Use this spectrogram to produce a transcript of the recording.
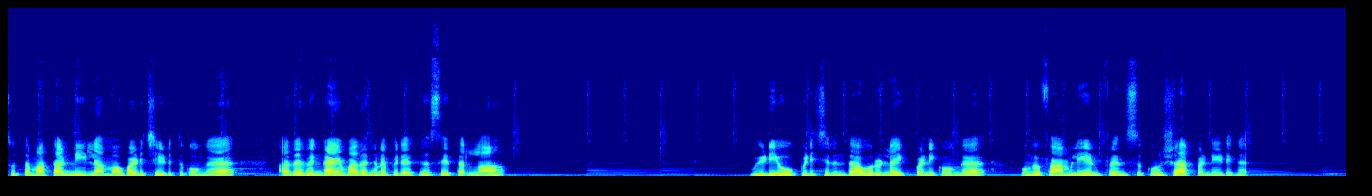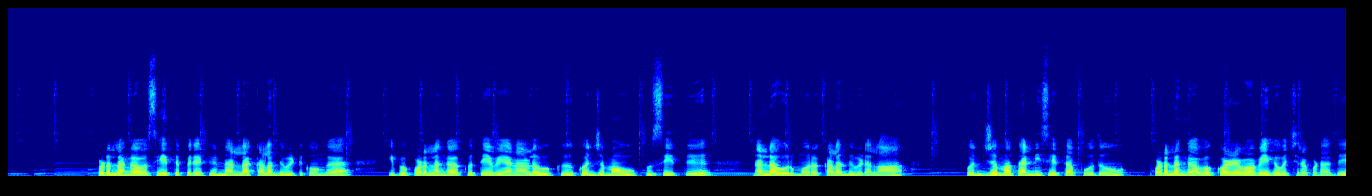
சுத்தமாக தண்ணி இல்லாமல் வடித்து எடுத்துக்கோங்க. அதை வெங்காயம் வதங்கின பிறகு சேர்த்துடலாம் வீடியோ பிடிச்சிருந்தா ஒரு லைக் பண்ணிக்கோங்க. உங்கள் ஃபேமிலி அண்ட் ஃப்ரெண்ட்ஸுக்கும் ஷேர் பண்ணிவிடுங்க புடலங்காவை சேர்த்த பிறகு நல்லா கலந்து விட்டுக்கோங்க. இப்போ புடலங்காவுக்கு தேவையான அளவுக்கு கொஞ்சமாக உப்பு சேர்த்து நல்லா ஒரு முறை கலந்து விடலாம். கொஞ்சமாக தண்ணி சேர்த்தா போதும். புடலங்காவை குழவாக வேக வச்சிடக்கூடாது.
